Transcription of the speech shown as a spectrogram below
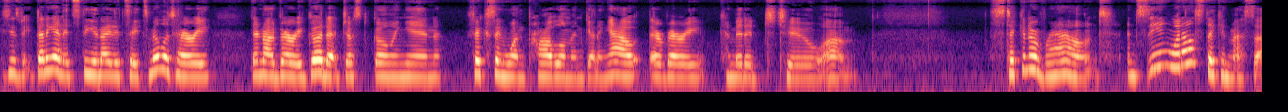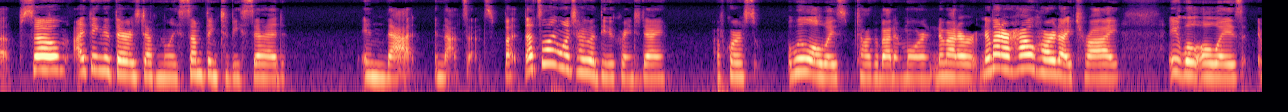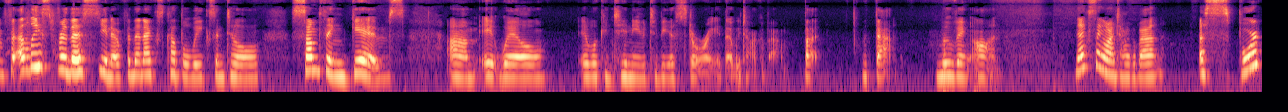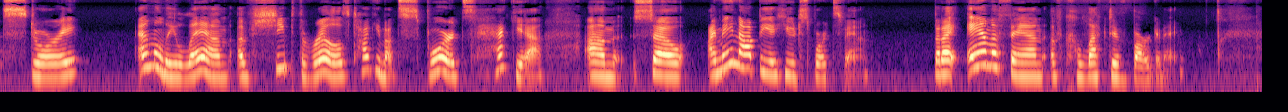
excuse me. Then again, it's the United States military. They're not very good at just going in fixing one problem and getting out. They're very committed to um, sticking around and seeing what else they can mess up. So I think that there is definitely something to be said in that in that sense. But that's all I want to talk about the Ukraine today. Of course, we'll always talk about it more, no matter no matter how hard I try. It will always, at least for this, you know, for the next couple weeks until something gives, um, it will it will continue to be a story that we talk about. But with that, moving on. Next thing I want to talk about a sports story. Emily Lamb of Sheep Thrills talking about sports. Heck yeah. Um, so, I may not be a huge sports fan, but I am a fan of collective bargaining.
